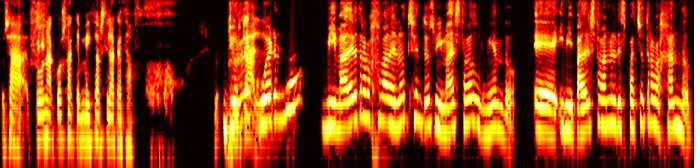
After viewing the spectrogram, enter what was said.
O sea, fue una cosa que me hizo así la cabeza. Yo recuerdo, mi madre trabajaba de noche, entonces mi madre estaba durmiendo eh, y mi padre estaba en el despacho trabajando,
